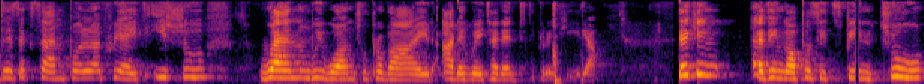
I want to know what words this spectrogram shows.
these examples create issue when we want to provide adequate identity criteria. Taking having opposite spin 2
